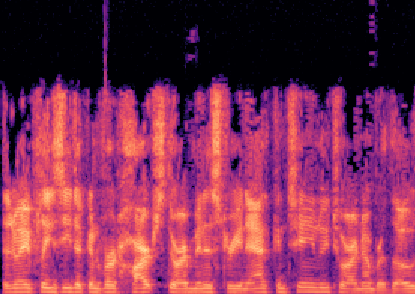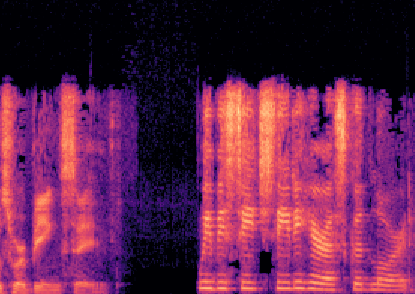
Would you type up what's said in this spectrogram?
That it may please thee to convert hearts through our ministry and add continually to our number those who are being saved. We beseech thee to hear us, good Lord.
